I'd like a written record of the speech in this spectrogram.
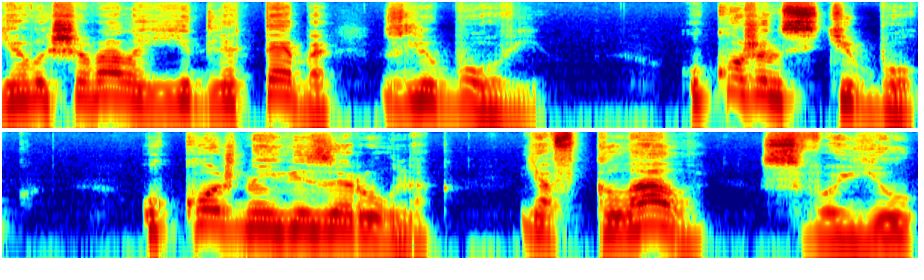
Я вишивала її для тебе з любов'ю. У кожен стібок, у кожний візерунок я вклала свою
